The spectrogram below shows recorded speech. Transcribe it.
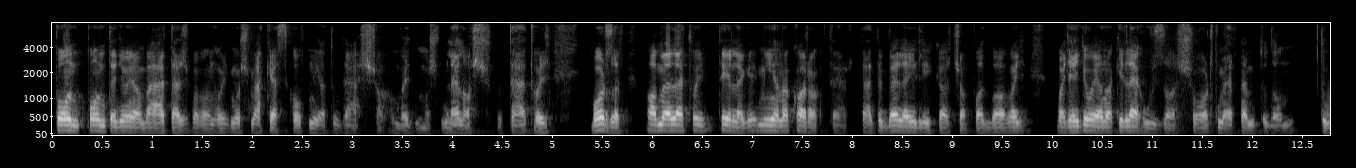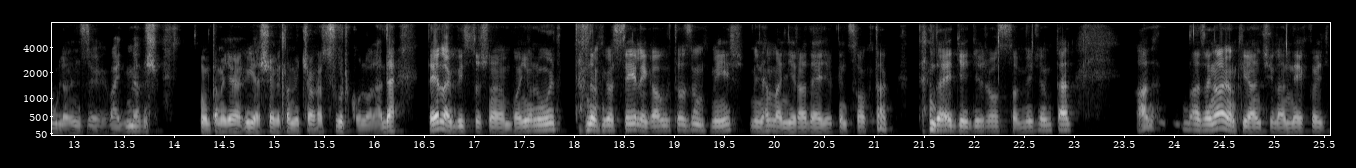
pont, pont egy olyan váltásban van, hogy most már kezd kopni a tudása, vagy most lelassul. Tehát, hogy borzat, amellett, hogy tényleg milyen a karakter. Tehát, hogy beleillik a csapatba, vagy, vagy egy olyan, aki lehúzza a sort, mert nem tudom, túlönző, vagy mondtam egy olyan hülyeséget, amit csak a szurkoló le. De tényleg biztos nagyon bonyolult. Tehát amikor szélig autózunk mi is, mi nem annyira, de egyébként szoktak, de egy-egy rosszabb műsor után, hát azért nagyon kíváncsi lennék, hogy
